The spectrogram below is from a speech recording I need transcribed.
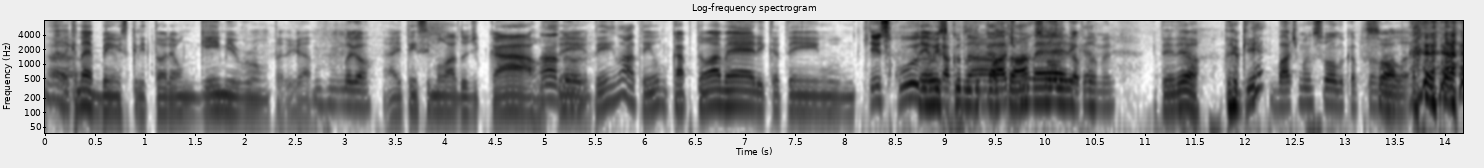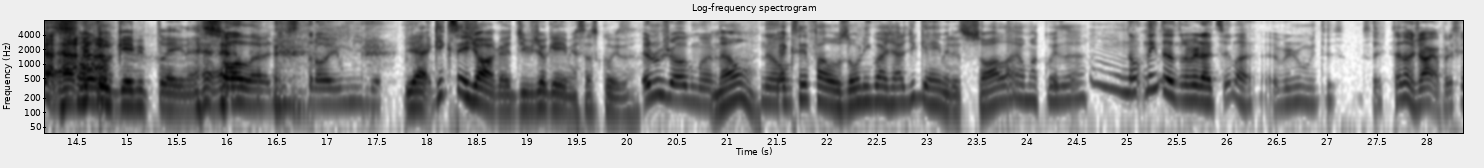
Ah. É, que não é bem um escritório, é um game room, tá ligado? Uhum, legal. Aí tem simulador de carro, Ah, tem, tem lá, tem o Capitão América, tem um. Tem escudo. Tem o do escudo do Capitão. América. Capitão América. Entendeu? Tem o quê? Batman solo, Capitão Sola. É Sola. muito gameplay, né? Sola, destrói, humilha. E aí, o que, que você joga de videogame, essas coisas? Eu não jogo, mano. Não? Não. É que você falou, usou o linguajar de gamer. Sola é uma coisa. Hum, não, nem tanto, na verdade, sei lá. Eu vejo muito isso. Não sei. Você não joga, por isso que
